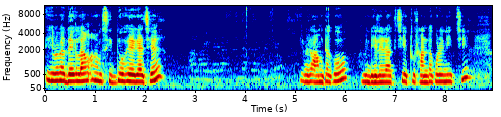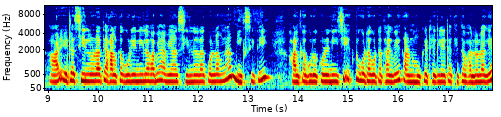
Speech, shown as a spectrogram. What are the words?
এইভাবে দেখলাম আম সিদ্ধ হয়ে গেছে। এবার আমটাকেও আমি ঢেলে রাখছি, একটু ঠান্ডা করে নিচ্ছি। আর এটা শিলনোড়াতে হালকা গুঁড়িয়ে নিলে হবে। আমি আর শিলনোড়া করলাম না, মিক্সিতেই হালকা গুঁড়ো করে নিয়েছি। একটু গোটা গোটা থাকবে, কারণ মুখে ঠেকলে এটা খেতে ভালো লাগে।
